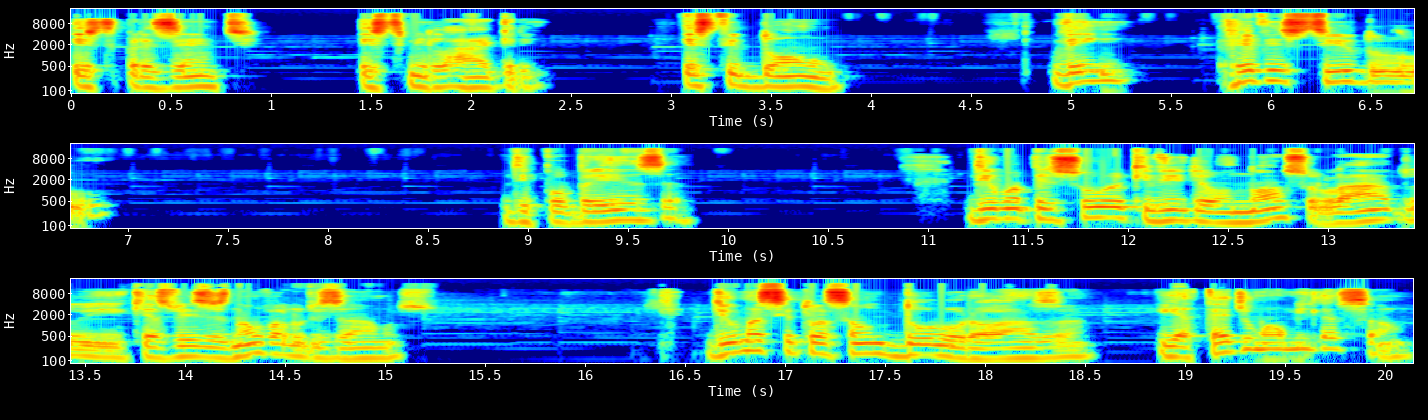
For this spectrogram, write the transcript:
este presente, este milagre, este dom, vem revestido de pobreza, de uma pessoa que vive ao nosso lado e que às vezes não valorizamos, de uma situação dolorosa e até de uma humilhação.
